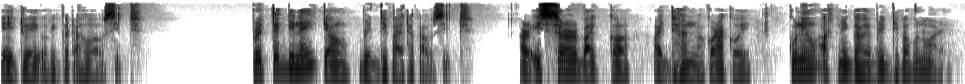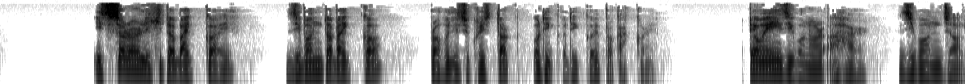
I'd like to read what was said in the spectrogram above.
এইটোৱেই অভিজ্ঞতা হোৱা উচিত। প্ৰত্যেক দিনেই তেওঁ বৃদ্ধি পাই থকা উচিত আৰু ঈশ্বৰৰ বাক্য অধ্যয়ন নকৰাকৈ কোনেও আত্মিকভাৱে বৃদ্ধি পাব নোৱাৰে। ঈশ্বৰৰ লিখিত বাক্যই জীৱন্ত বাক্য প্ৰভু যীশুখ্ৰীষ্টক অধিক অধিককৈ প্ৰকাশ কৰে। তেওঁ এই জীৱনৰ আহাৰ জীৱন জল।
